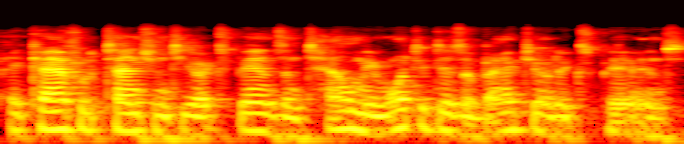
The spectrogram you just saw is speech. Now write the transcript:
Pay careful attention to your experience and tell me what it is about your experience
